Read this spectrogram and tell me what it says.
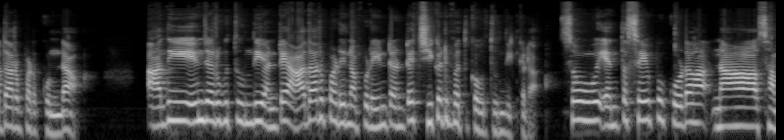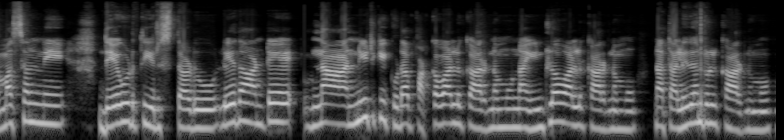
ఆధారపడకుండా అది ఏం జరుగుతుంది అంటే ఆధారపడినప్పుడు ఏంటంటే చీకటి బతుకవుతుంది ఇక్కడ. సో ఎంతసేపు కూడా నా సమస్యల్ని దేవుడు తీరుస్తాడు. లేదా అంటే నా అన్నిటికీ కూడా పక్క వాళ్ళు కారణము నా ఇంట్లో వాళ్ళు కారణము నా తల్లిదండ్రుల కారణము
